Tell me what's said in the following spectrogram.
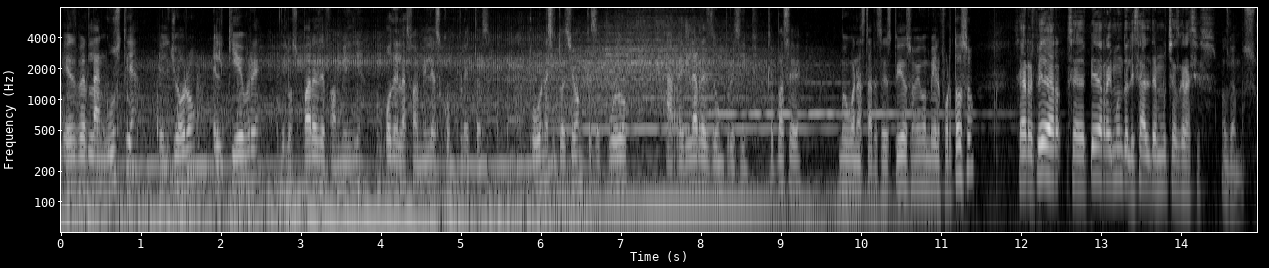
es ver la angustia, el lloro, el quiebre de los padres de familia o de las familias completas por una situación que se pudo arreglar desde un principio. Que pase muy buenas tardes. Se despide su amigo Miguel Fortoso. Se despide, se despide Raimundo Lizalde. Muchas gracias. Nos vemos.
